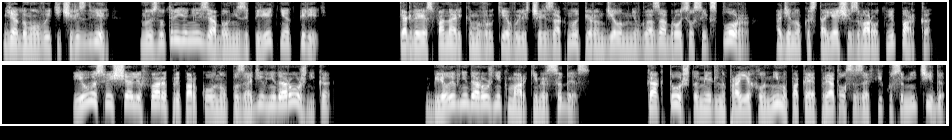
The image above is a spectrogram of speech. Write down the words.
Я думал выйти через дверь, но изнутри ее нельзя было ни запереть, ни отпереть. Когда я с фонариком и в руке вылез через окно, первым делом мне в глаза бросился эксплорер, одиноко стоящий за воротами парка. Его освещали фары припаркованного позади внедорожника. Белый внедорожник марки «Мерседес». Как тот, что медленно проехал мимо, пока я прятался за фикусом Нитида,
